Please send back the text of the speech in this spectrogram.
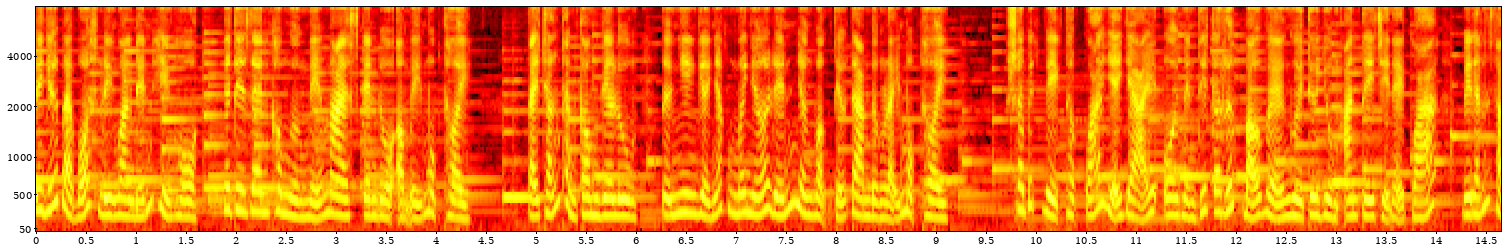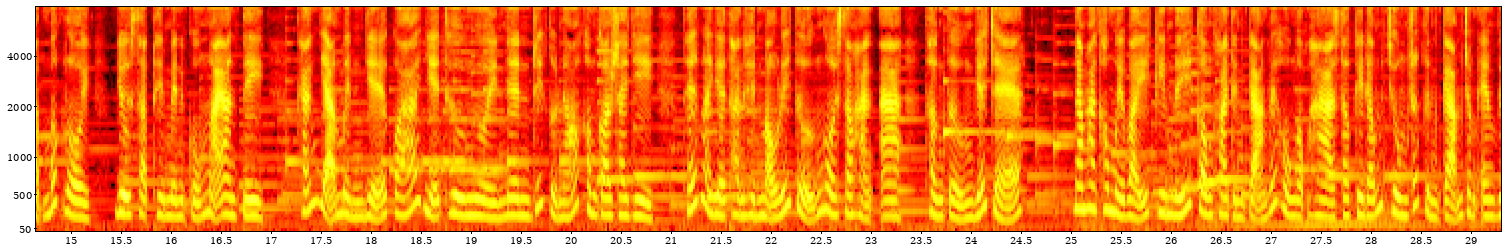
Phía dưới bài boss liên quan đến Hiền Hồ, netizen không ngừng mỉa mai scandal ầm ĩ một thời. Tẩy trắng thành công ghê luôn, tự nhiên giờ nhắc mới nhớ đến nhân vật tiểu tam đừng lẫy một thời sao biết việc thật quá dễ dãi, ôi mình tiếc cá rứt bảo vệ người tiêu dùng anti chị này quá, bị đánh sập mất rồi, dù sập thì mình cũng mãi anti. Khán giả mình dễ quá, dễ thương người nên riết tụi nó không coi sai gì, thế mà giờ thành hình mẫu lý tưởng ngôi sao hàng A, thần tượng giới trẻ. Năm 2017, Kim Lý công khai tình cảm với Hồ Ngọc Hà sau khi đóng chung rất tình cảm trong MV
